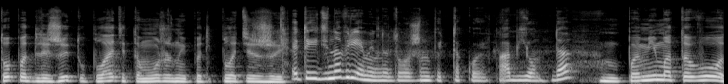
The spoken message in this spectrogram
то подлежит уплате таможенной платежи. Это единовременно должен быть такой объем, да? Помимо того,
